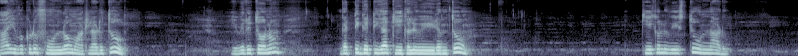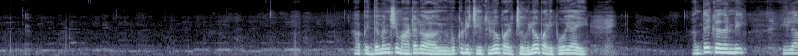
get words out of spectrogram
ఆ యువకుడు ఫోన్లో మాట్లాడుతూ ఎవరితోనో గట్టి గట్టిగా కేకలు వేయడంతో కేకలు వేస్తూ ఉన్నాడు ఆ పెద్ద మనిషి మాటలు ఆ యువకుడి చేతిలో పడి చెవిలో పడిపోయాయి. అంతే కదండి. ఇలా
